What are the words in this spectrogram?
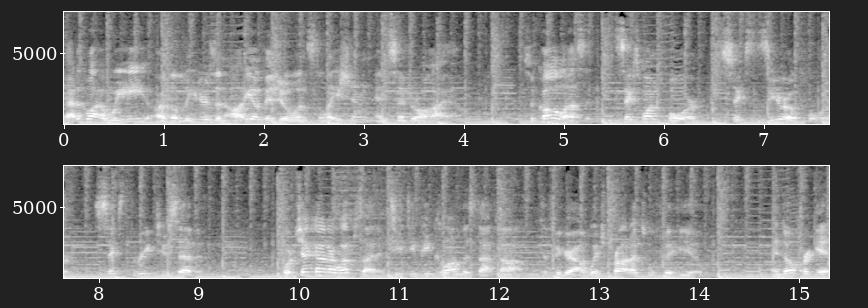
That is why we are the leaders in audiovisual installation in Central Ohio. So call us at 614-604-6327 or check out our website at ttpcolumbus.com to figure out which products will fit you. And don't forget,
